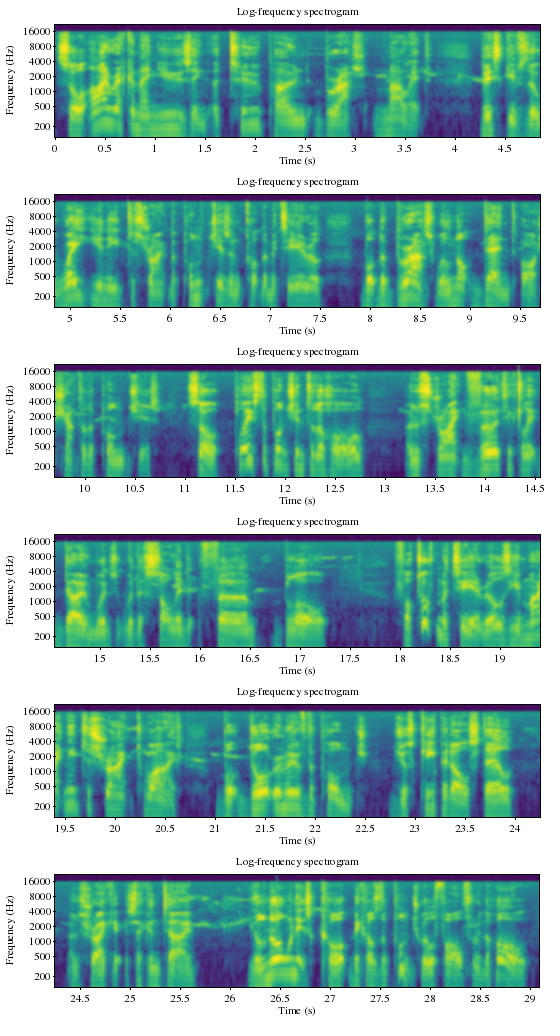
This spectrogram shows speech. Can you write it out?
So I recommend using a 2 pound brass mallet. This gives the weight you need to strike the punches and cut the material, but the brass will not dent or shatter the punches. So, place the punch into the hole and strike vertically downwards with a solid, firm blow. For tough materials, you might need to strike twice, but don't remove the punch. Just keep it all still and strike it a second time. You'll know when it's cut because the punch will fall through the hole.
